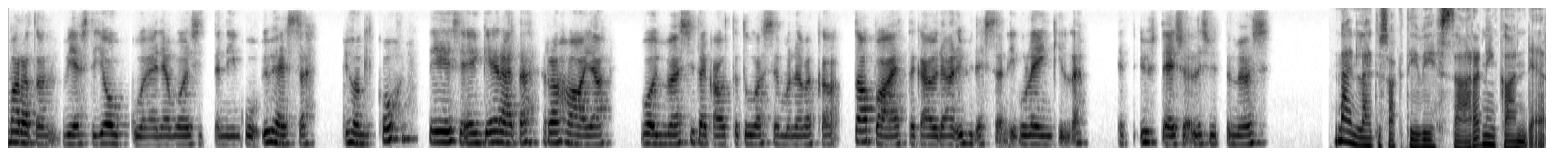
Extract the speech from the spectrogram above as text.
maraton viestijoukkueen ja voi sitten niinku yhdessä johonkin kohteeseen kerätä rahaa ja voi myös sitä kautta tulla semmoinen vaikka tapa, että käydään yhdessä niinku lenkillä. että yhteisöllisyyttä myös. Näin lähetysaktiivi Saara Nikander.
